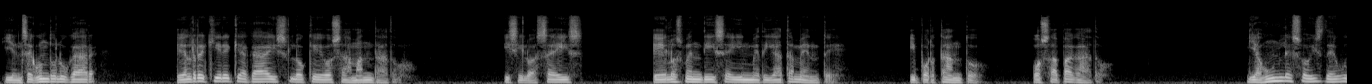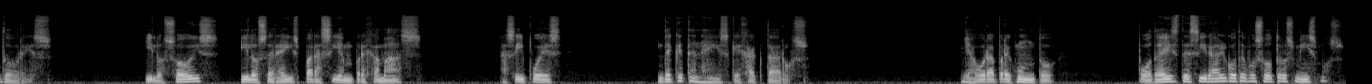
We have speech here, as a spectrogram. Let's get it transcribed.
Y en segundo lugar, Él requiere que hagáis lo que os ha mandado. Y si lo hacéis, él os bendice inmediatamente, y por tanto os ha pagado. Y aún le sois deudores, y lo sois y lo seréis para siempre jamás. Así pues, ¿de qué tenéis que jactaros? Y ahora pregunto, ¿podéis decir algo de vosotros mismos?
